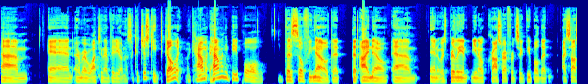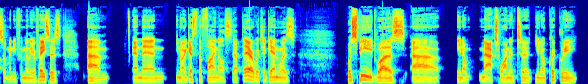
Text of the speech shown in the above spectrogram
Um, and I remember watching that video and I was like, it just keeps going. Like how how many people does Sophie know that that I know? Um, and it was brilliant, you know, cross referencing people that I saw so many familiar faces. Um, and then, you know, I guess the final step there, which again was was speed, was uh, you know, Max wanted to, you know, quickly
